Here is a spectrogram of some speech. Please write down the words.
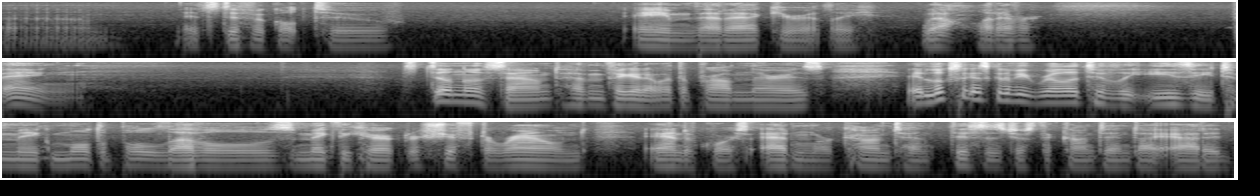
Um, it's difficult to aim that accurately. Well, whatever. Bang. Still no sound. Haven't figured out what the problem there is. It looks like it's going to be relatively easy to make multiple levels, make the character shift around, and of course add more content. This is just the content I added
